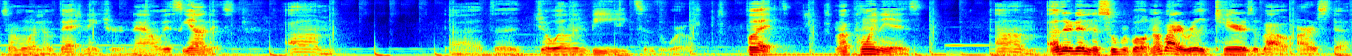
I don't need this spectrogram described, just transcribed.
someone of that nature. Now it's Giannis, um, uh, the Joel Embiids of the world. But my point is, um, other than the Super Bowl, nobody really cares about our stuff.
